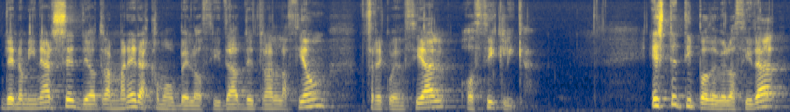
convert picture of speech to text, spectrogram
denominarse de otras maneras como velocidad de traslación, frecuencial o cíclica. Este tipo de velocidad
